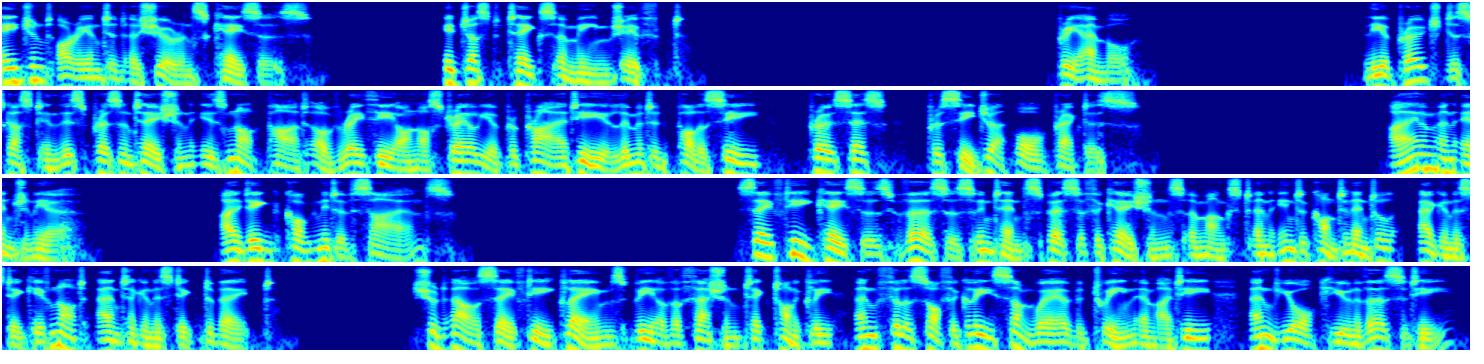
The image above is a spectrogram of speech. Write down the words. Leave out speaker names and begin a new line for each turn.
agent-oriented assurance cases. It just takes a meme shift. Preamble The approach discussed in this presentation is not part of Raytheon Australia Propriety Limited policy, process, procedure or practice. I am an engineer. I dig cognitive science. Safety cases versus intent specifications amongst an intercontinental, agonistic if not antagonistic debate. Should our safety claims be of a fashion tectonically and philosophically somewhere between MIT and York University?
